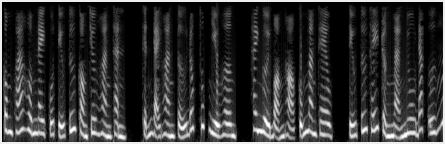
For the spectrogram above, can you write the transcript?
công khóa hôm nay của tiểu tứ còn chưa hoàn thành, thỉnh đại hoàng tử đốc thúc nhiều hơn hai người bọn họ cũng mang theo, tiểu tứ thấy Trần Mạn Nhu đáp ứng,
